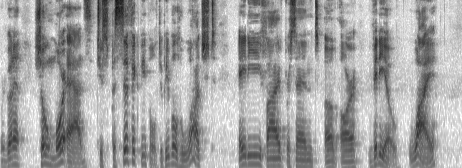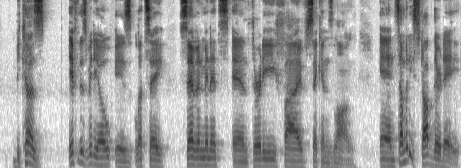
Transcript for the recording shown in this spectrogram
we're going to show more ads to specific people, to people who watched 85% of our video. Why? Because if this video is, let's say, 7 minutes and 35 seconds long, and somebody stopped their day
